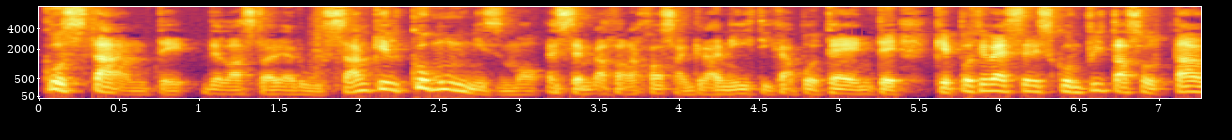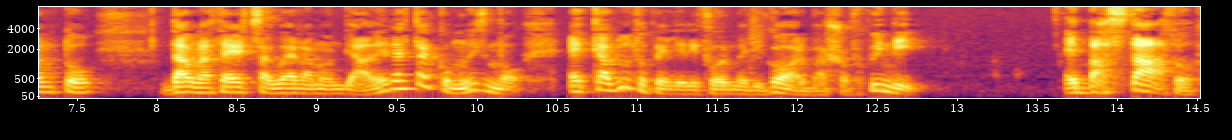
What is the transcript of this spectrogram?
costante della storia russa. Anche il comunismo è sembrata una cosa granitica, potente, che poteva essere sconfitta soltanto da una terza guerra mondiale. In realtà il comunismo è caduto per le riforme di Gorbaciov, quindi è bastato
